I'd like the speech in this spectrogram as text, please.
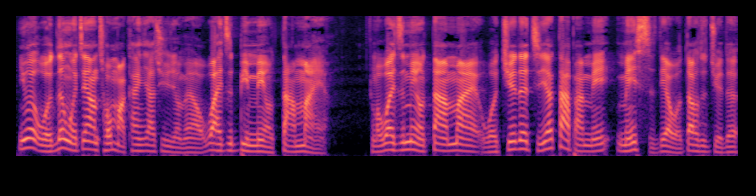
因为我认为这样筹码看下去有没有外资并没有大卖啊，我外资没有大卖，我觉得只要大盘没没死掉，我倒是觉得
